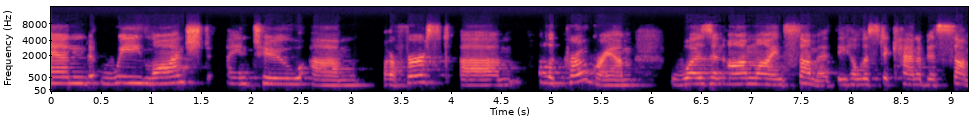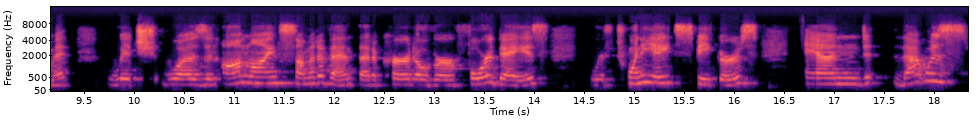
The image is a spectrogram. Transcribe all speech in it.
And we launched into um, our first um, public program was an online summit, the Holistic Cannabis Summit, which was an online summit event that occurred over four days with 28 speakers. And that was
